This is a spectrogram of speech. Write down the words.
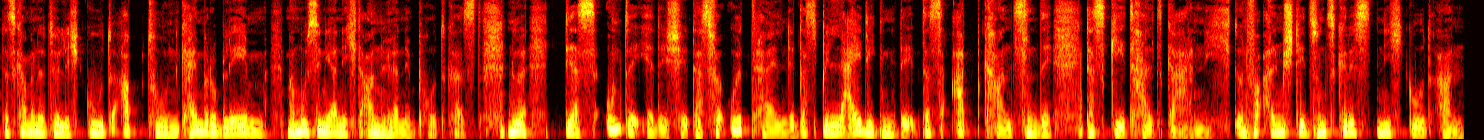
Das kann man natürlich gut abtun, kein Problem. Man muss ihn ja nicht anhören im Podcast. Nur das Unterirdische, das Verurteilende, das Beleidigende, das Abkanzelnde, das geht halt gar nicht. Und vor allem steht es uns Christen nicht gut an.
